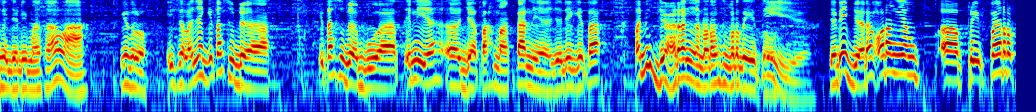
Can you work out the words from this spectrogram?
nggak jadi masalah, gitu loh. Istilahnya kita sudah kita sudah buat ini ya eh, jatah makan ya. Jadi kita tapi jarang kan orang seperti itu. Iya. Jadi jarang orang yang eh, prepare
